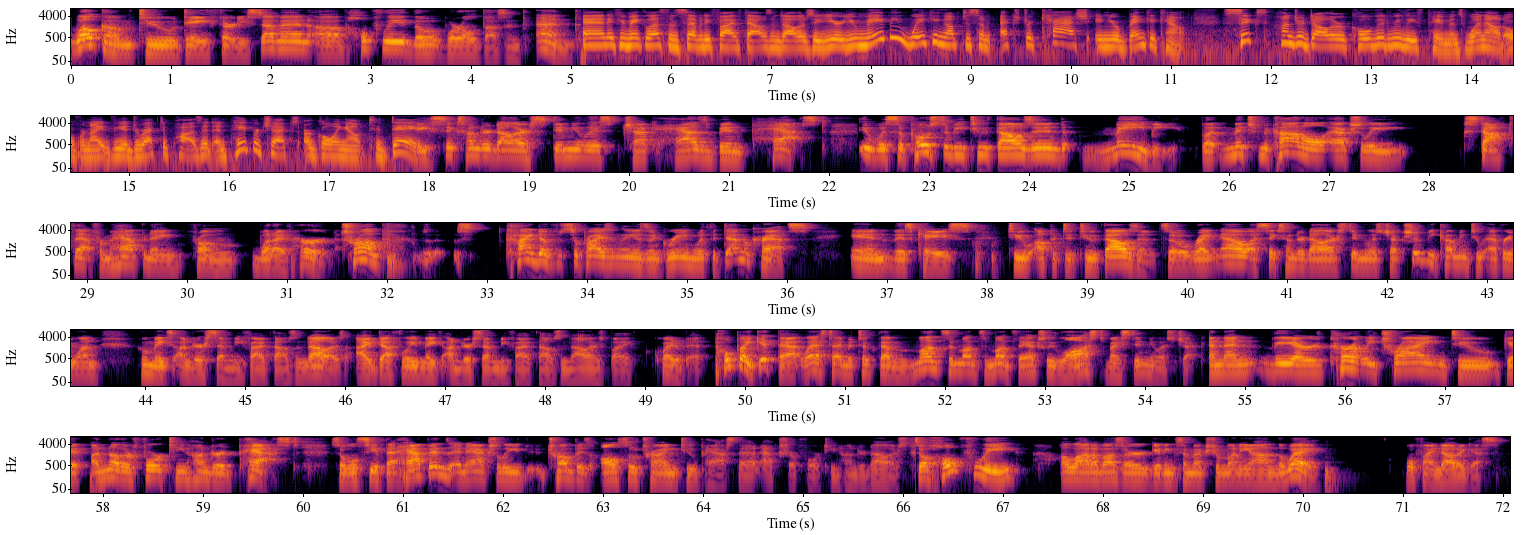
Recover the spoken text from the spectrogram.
Welcome to day 37 of Hopefully the World Doesn't End. And if you make less than $75,000 a year, you may be waking up to some extra cash in your bank account. $600 COVID relief payments went out overnight via direct deposit, and paper checks are going out today. A $600 stimulus check has been passed. It was supposed to be 2000 maybe, but Mitch McConnell actually stopped that from happening from what I've heard. Trump kind of surprisingly is agreeing with the Democrats in this case to up it to 2000 so right now a $600 stimulus check should be coming to everyone who makes under $75000 i definitely make under $75000 by quite a bit. Hope I get that. Last time it took them months and months and months. They actually lost my stimulus check. And then they are currently trying to get another 1400 passed. So we'll see if that happens. And actually, Trump is also trying to pass that extra $1,400. So hopefully, a lot of us are getting some extra money on the way. We'll find out, I guess.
